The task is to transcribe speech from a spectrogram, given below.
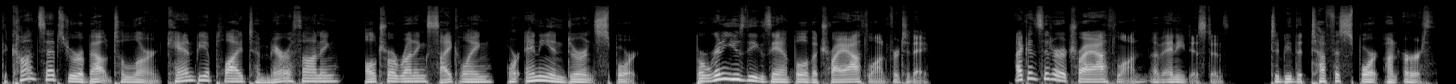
The concepts you're about to learn can be applied to marathoning, ultra running, cycling, or any endurance sport, but we're going to use the example of a triathlon for today. I consider a triathlon of any distance to be the toughest sport on earth.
